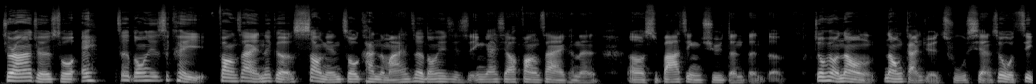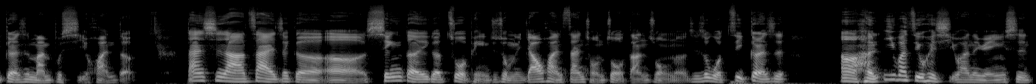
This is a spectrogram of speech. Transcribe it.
就让他觉得说，哎，这个东西是可以放在那个少年周刊的吗？这个东西其实应该是要放在可能呃十八禁区等等的，就会有那种那种感觉出现。所以我自己个人是蛮不喜欢的。但是啊，在这个呃新的一个作品，就是我们的妖幻三重奏当中呢，其实我自己个人是，呃，很意外自己会喜欢的原因是，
